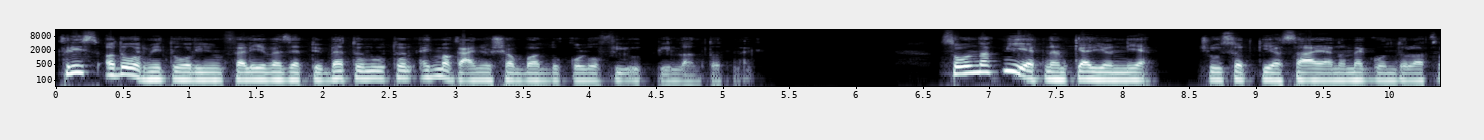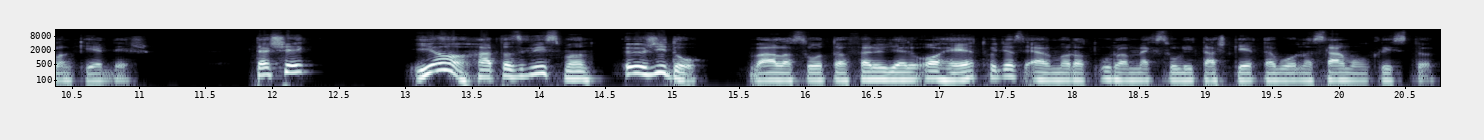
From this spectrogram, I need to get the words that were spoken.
Krisz a dormitórium felé vezető betonúton egy magányosan bandukoló fiút pillantott meg. Szólnak, miért nem kell jönnie? csúszott ki a száján a meggondolatlan kérdés. Tessék? Ja, hát az Grisman, ő zsidó, válaszolta a felügyelő ahelyett, hogy az elmaradt uram megszólítást kérte volna számon Krisztől.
